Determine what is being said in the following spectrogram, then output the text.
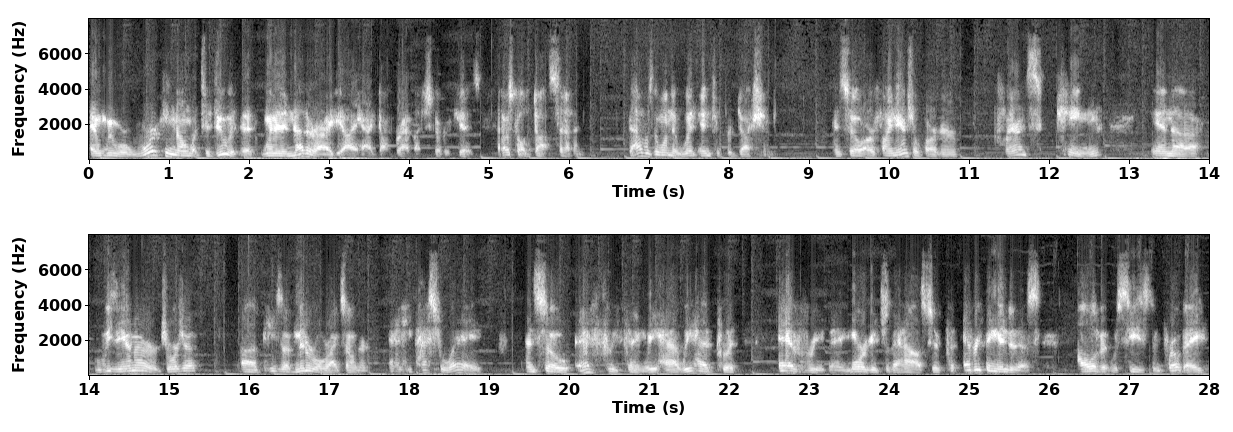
and we were working on what to do with it when another idea I had got grabbed by Discovery Kids. That was called Dot Seven. That was the one that went into production, and so our financial partner Clarence King in uh, Louisiana or Georgia. Uh, he's a mineral rights owner, and he passed away. And so everything we had, we had put everything, mortgage the house, to put everything into this. All of it was seized in probate,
